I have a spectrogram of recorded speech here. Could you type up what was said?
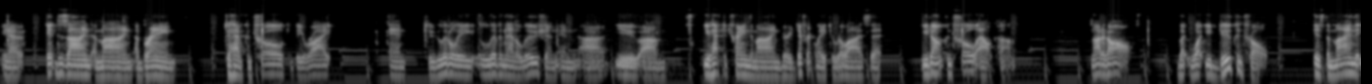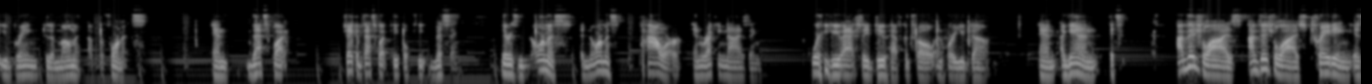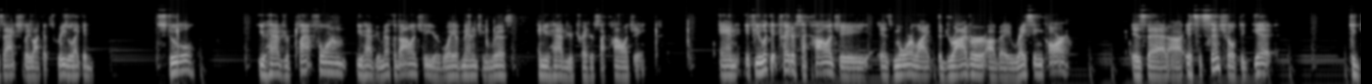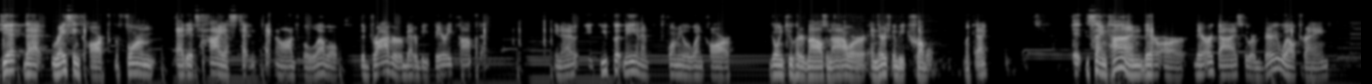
You know, it designed a mind, a brain to have control, to be right, and to literally live in that illusion. And uh, you um, you have to train the mind very differently to realize that you don't control outcome, not at all. But what you do control is the mind that you bring to the moment of performance, and that's what Jacob. That's what people keep missing. There is enormous, enormous power in recognizing where you actually do have control and where you don't. And again, it's I visualize I visualize trading is actually like a three-legged stool. You have your platform, you have your methodology, your way of managing risk, and you have your trader psychology. And if you look at trader psychology, is more like the driver of a racing car. Is that uh, it's essential to get to get that racing car to perform at its highest te- technological level, the driver better be very competent. You know, you put me in a Formula One car going 200 miles an hour, and there's going to be trouble. Okay. At the same time, there are there are guys who are very well trained,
